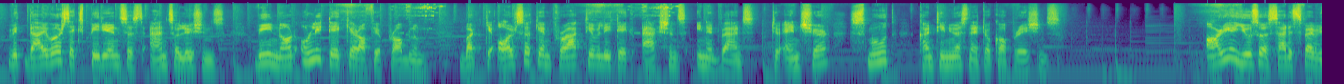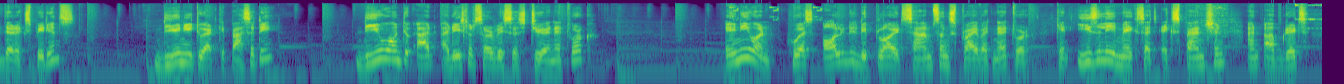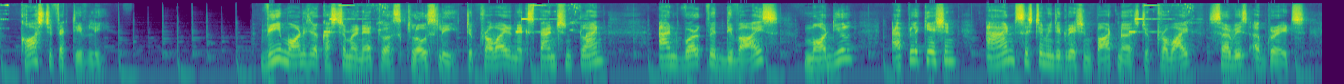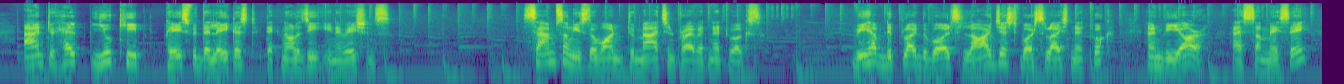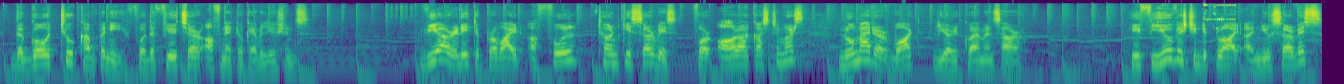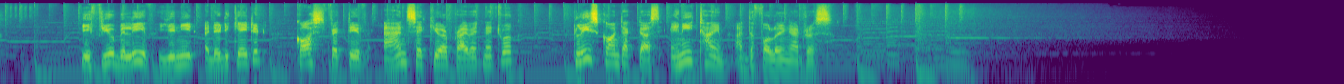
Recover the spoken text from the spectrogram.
With diverse experiences and solutions, we not only take care of your problem, but also can proactively take actions in advance to ensure smooth, continuous network operations. Are your users satisfied with their experience? Do you need to add capacity? Do you want to add additional services to your network? Anyone who has already deployed Samsung's private network can easily make such expansion and upgrades cost effectively. We monitor customer networks closely to provide an expansion plan and work with device, module, application, and system integration partners to provide service upgrades and to help you keep pace with the latest technology innovations. Samsung is the one to match in private networks. We have deployed the world's largest virtualized network and we are, as some may say, the go-to company for the future of network evolutions. We are ready to provide a full turnkey service for all our customers, no matter what your requirements are. If you wish to deploy a new service, if you believe you need a dedicated cost-effective and secure private network, please contact us anytime at the following address.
